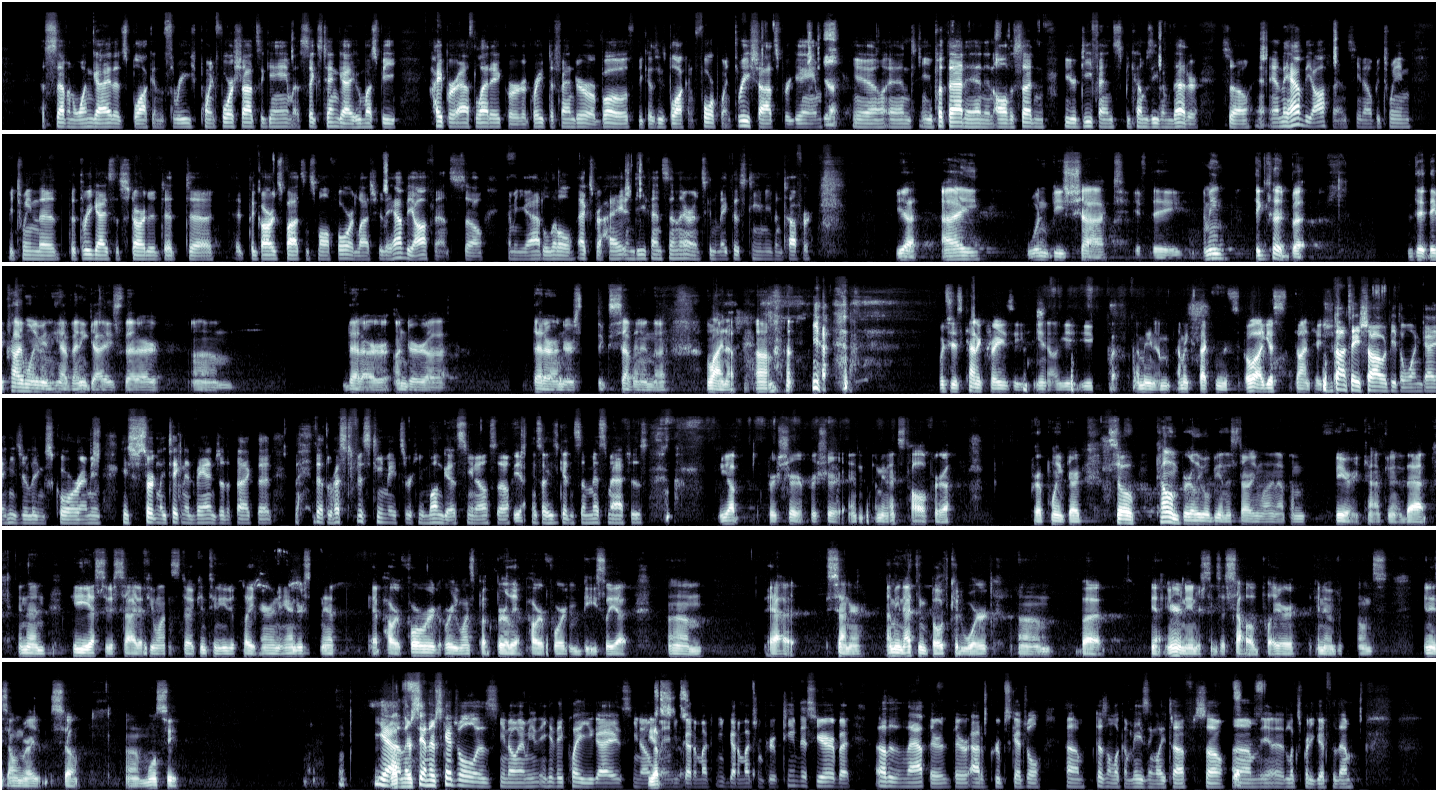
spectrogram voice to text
a seven one guy that's blocking 3.4 shots a game, a six ten guy who must be hyper athletic or a great defender or both because he's blocking 4.3 shots per game. Yeah. You know, and you put that in, and all of a sudden your defense becomes even better. So, and they have the offense, you know, between between the the three guys that started at, uh, at the guard spots and small forward last year, they have the offense. So, I mean, you add a little extra height and defense in there, and it's going to make this team even tougher. Yeah, I wouldn't be shocked if they. I mean, they could, but they, they probably won't even have any guys that are um, that are under uh, that are under six seven in the lineup. Um, yeah, which is kind of crazy. You know, you, you, I mean, I'm, I'm expecting this. Oh, I guess Dante Shaw. Dante Shaw would be the one guy, and he's your leading scorer. I mean, he's certainly taken advantage of the fact that that the rest of his teammates are humongous. You know, so yeah, and so he's getting some mismatches. Yep, for sure, for sure. And I mean, that's tall for a for a point guard. So Colin Burley will be in the starting lineup. I'm very confident of that. And then he has to decide if he wants to continue to play Aaron Anderson at, at power forward or he wants to put Burley at power forward and Beasley at um, at center. I mean, I think both could work, um, but yeah, Aaron Anderson's a solid player in his own in his own right. So um, we'll see. Yeah, and their and their schedule is, you know, I mean, they play you guys, you know, yep. and you've got a much you've got a much improved team this year. But other than that, they're they're out of group schedule um, doesn't look amazingly tough. So um, yeah, it looks pretty good for them.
